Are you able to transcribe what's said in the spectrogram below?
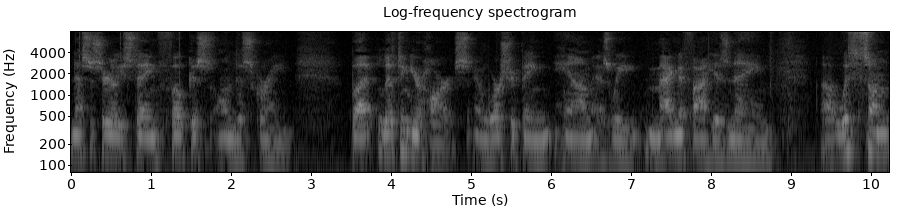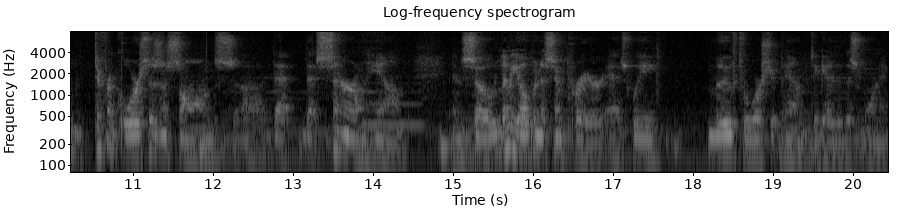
necessarily staying focused on the screen but lifting your hearts and worshiping Him as we magnify His name uh, with some different choruses and songs uh, that, that center on Him. And so let me open us in prayer as we move to worship Him together this morning.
